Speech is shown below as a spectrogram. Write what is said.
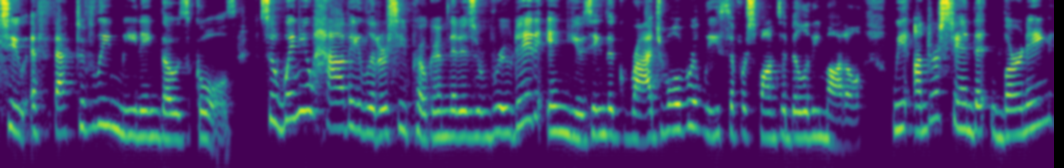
to effectively meeting those goals. So when you have a literacy program that is rooted in using the gradual release of responsibility model, we understand that learning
